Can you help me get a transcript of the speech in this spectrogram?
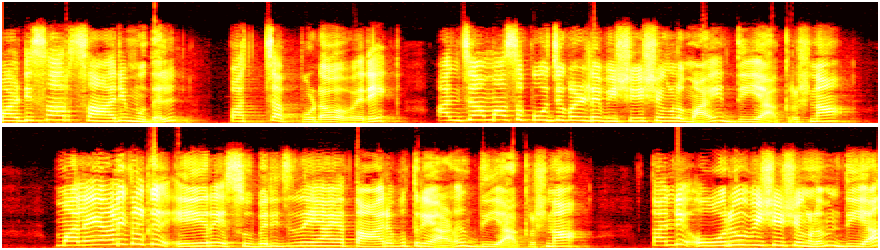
മടിസാർ സാരി മുതൽ പച്ചപ്പുടവ വരെ അഞ്ചാം മാസ പൂജകളുടെ വിശേഷങ്ങളുമായി ദിയ കൃഷ്ണ. മലയാളികൾക്ക് ഏറെ സുപരിചിതയായ താരപുത്രിയാണ് ദിയ കൃഷ്ണ. തന്റെ ഓരോ വിശേഷങ്ങളും ദിയ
